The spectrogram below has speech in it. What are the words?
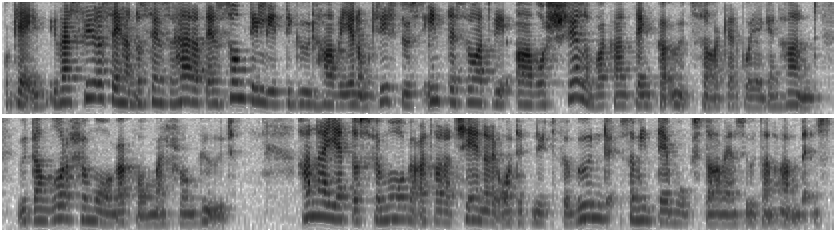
Okej, i vers 4 säger han då sen så här att en sån tillit till Gud har vi genom Kristus, inte så att vi av oss själva kan tänka ut saker på egen hand, utan vår förmåga kommer från Gud. Han har gett oss förmåga att vara tjänare åt ett nytt förbund som inte är bokstavens utan andens.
